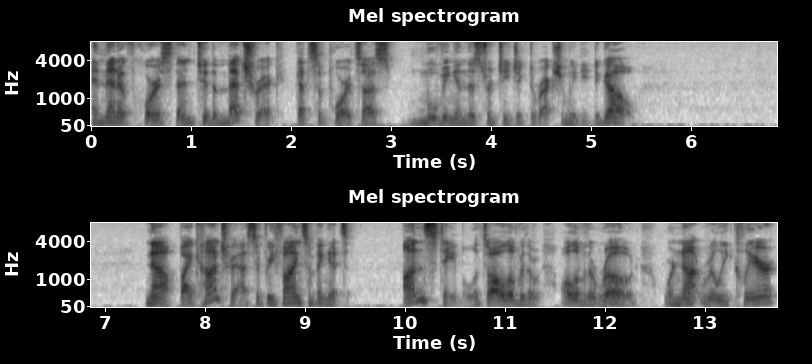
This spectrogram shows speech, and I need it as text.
And then, of course, then to the metric that supports us moving in the strategic direction we need to go. Now, by contrast, if we find something that's unstable, it's all over the all over the road, we're not really clear,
